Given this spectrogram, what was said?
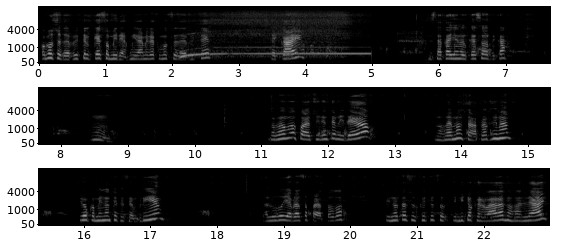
Cómo se derrite el queso, mira, mira, mira cómo se derrite. Se cae. Se está cayendo el queso, rica. Mm. Nos vemos para el siguiente video. Nos vemos hasta la próxima. Sigo comiendo antes que se enfríe. Saludos y abrazos para todos. Si no te has suscrito, te invito a que lo hagas, nos das like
